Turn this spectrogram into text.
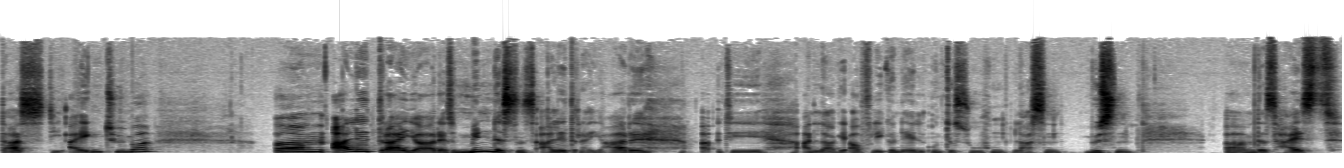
dass die Eigentümer ähm, alle drei Jahre, also mindestens alle drei Jahre, äh, die Anlage auf Legionellen untersuchen lassen müssen. Ähm, das heißt,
